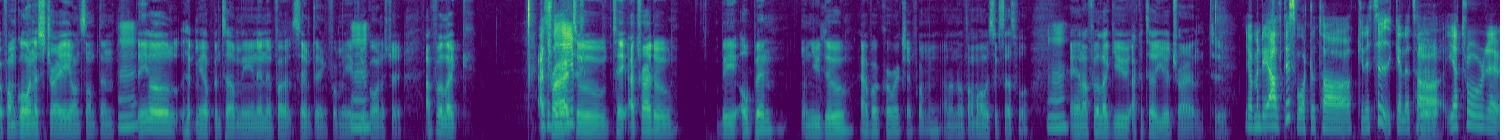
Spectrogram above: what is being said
If I'm going astray on something, Mm. then you'll hit me up and tell me. And then if I, same thing for me, if you're Mm. going astray, I feel like Alltså, har try ju to take. I try to be open when you do have a correction for me. I don't know if I'm always successful, Mm. and I feel like you. I could tell you're trying to. Ja, men det är alltid svårt att ta kritik eller ta... Ja. Jag tror, eh,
